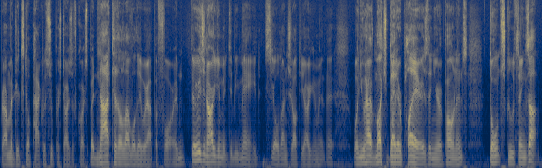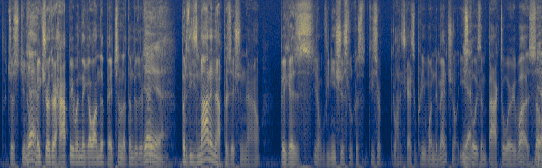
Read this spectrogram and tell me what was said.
Real Madrid's still packed with superstars, of course, but not to the level they were at before. And there is an argument to be made. It's the old Ancelotti argument that when you have much better players than your opponents, don't screw things up. Just you know, Yeah. make sure they're happy when they go on the pitch and let them do their Yeah, thing. yeah. But he's not in that position now because you know Vinicius, Lucas, these are a lot of these guys are pretty one dimensional. Isco Yeah. isn't back to where he was, so yeah,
